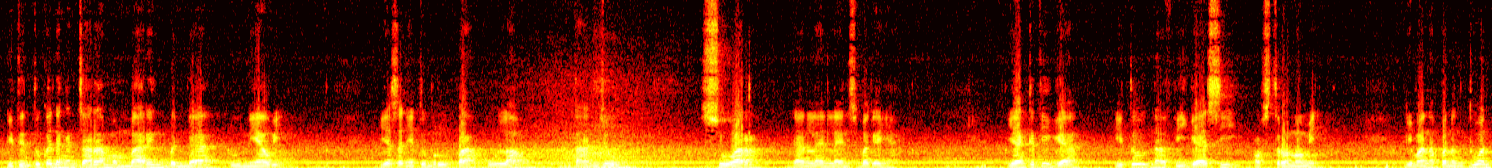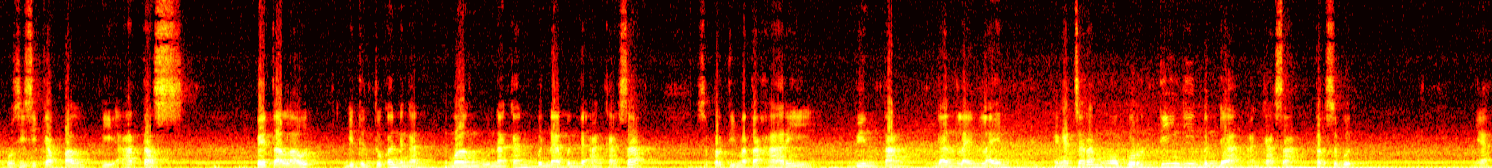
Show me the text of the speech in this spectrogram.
ditentukan dengan cara membaring benda duniawi. Biasanya itu berupa pulau, tanjung, suar, dan lain-lain sebagainya. Yang ketiga, itu navigasi astronomi di mana penentuan posisi kapal di atas peta laut ditentukan dengan menggunakan benda-benda angkasa seperti matahari, bintang, dan lain-lain dengan cara mengukur tinggi benda angkasa tersebut. Ya.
